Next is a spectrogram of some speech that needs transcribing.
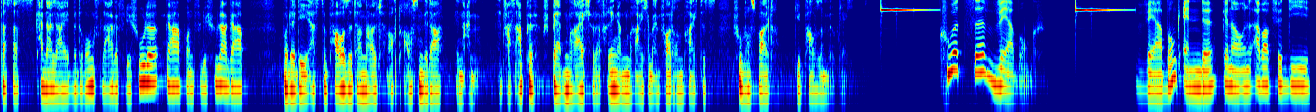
dass das keinerlei Bedrohungslage für die Schule gab und für die Schüler gab, wurde die erste Pause dann halt auch draußen wieder in einem etwas abgesperrten Bereich oder verringerten Bereich, aber im vorderen Bereich des Schulhofs die Pause möglich. Kurze Werbung. Werbung Ende. Genau, aber für die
